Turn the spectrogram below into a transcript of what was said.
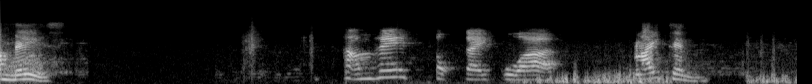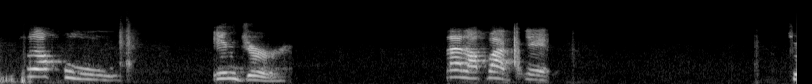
amaze ทำให้ตกใจกลัว frighten เพื่อขู่ injure ได้รับบาดเจ็บ to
